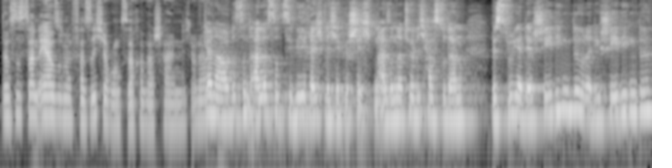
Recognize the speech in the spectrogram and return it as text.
Das ist dann eher so eine Versicherungssache wahrscheinlich, oder? Genau, das sind alles so zivilrechtliche Geschichten. Also natürlich hast du dann, bist du ja der Schädigende oder die Schädigende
